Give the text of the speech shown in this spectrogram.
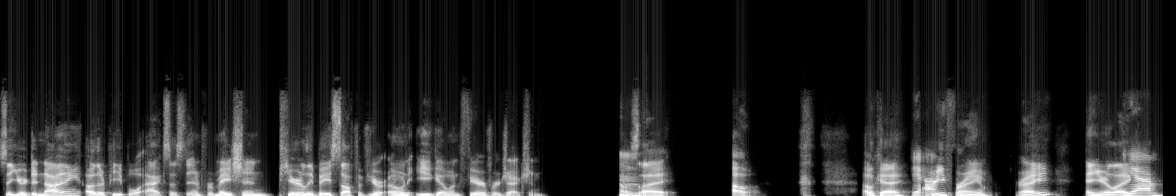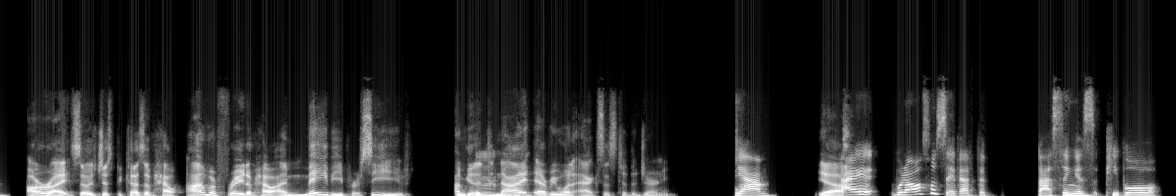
So you're denying other people access to information purely based off of your own ego and fear of rejection. I was Hmm. like, Oh, okay. Yeah. Reframe, right? And you're like, yeah all right, so it's just because of how I'm afraid of how I may be perceived, I'm going to deny everyone access to the journey. yeah Yeah. I would also say that the best thing is people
